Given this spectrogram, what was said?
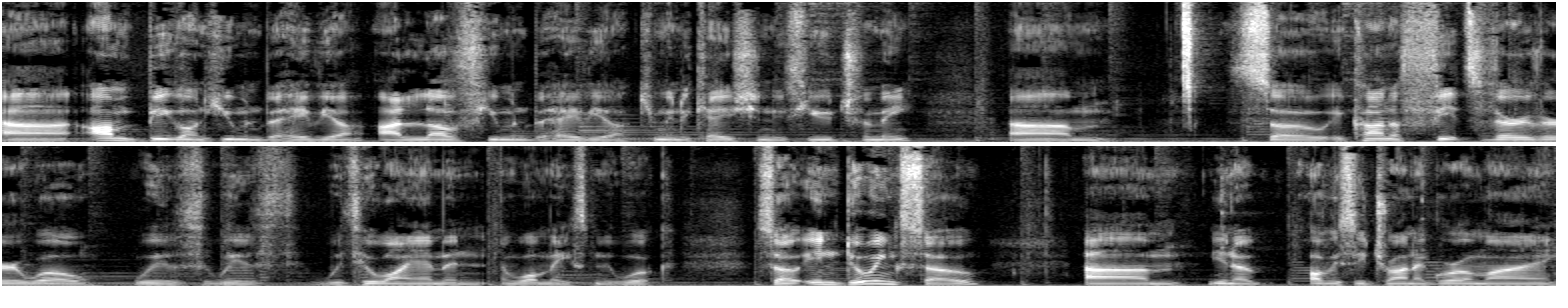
Uh, I'm big on human behavior. I love human behavior. Communication is huge for me. Um, so it kind of fits very, very well with with with who I am and, and what makes me work. So in doing so, um, you know, obviously trying to grow my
